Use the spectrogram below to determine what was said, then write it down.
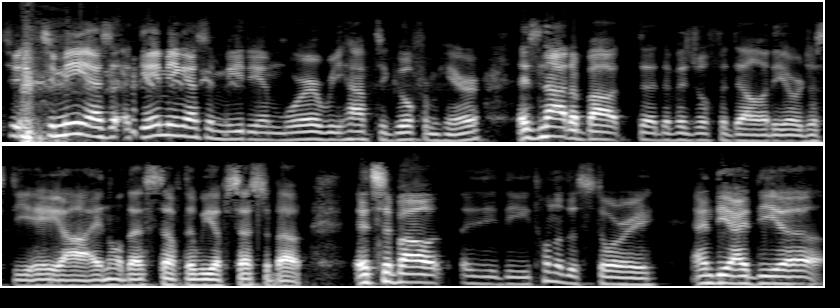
to, to me, as a, gaming as a medium, where we have to go from here, it's not about the, the visual fidelity or just the AI and all that stuff that we obsess about. It's about the, the tone of the story and the idea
